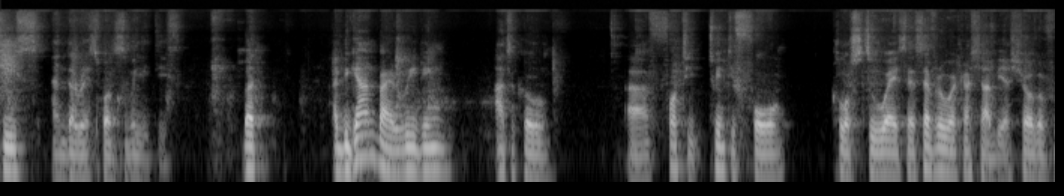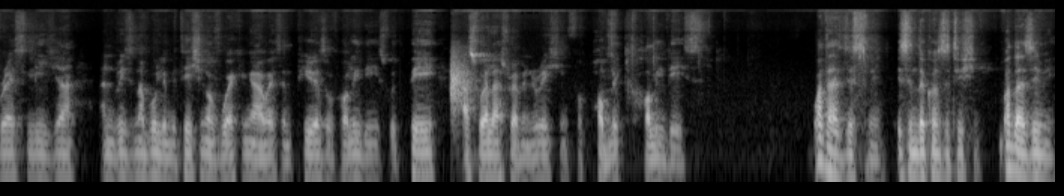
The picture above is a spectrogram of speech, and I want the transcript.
duties and the responsibilities. But I began by reading Article uh, 40, 24, Clause 2, where it says every worker shall be assured of rest, leisure, and reasonable limitation of working hours and periods of holidays with pay as well as remuneration for public holidays. What does this mean? It's in the Constitution. What does it mean?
